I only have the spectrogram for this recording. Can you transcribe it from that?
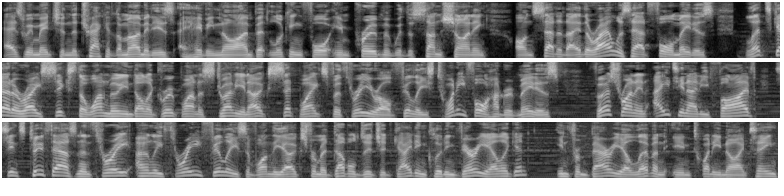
As we mentioned, the track at the moment is a heavy nine, but looking for improvement with the sun shining on Saturday. The rail is out four metres. Let's go to race six, the $1 million Group 1 Australian Oaks set weights for three year old fillies, 2,400 metres. First run in 1885. Since 2003, only three fillies have won the Oaks from a double digit gate, including Very Elegant, in from barrier 11 in 2019.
